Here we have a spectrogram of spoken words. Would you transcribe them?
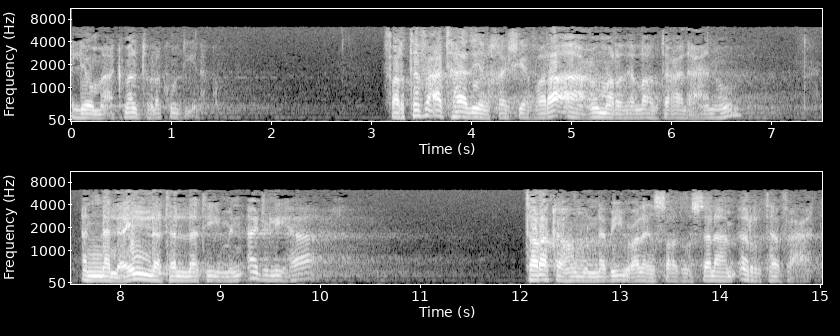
اليوم أكملت لكم دينكم. فارتفعت هذه الخشية فرأى عمر رضي الله تعالى عنه أن العلة التي من أجلها تركهم النبي عليه الصلاة والسلام ارتفعت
